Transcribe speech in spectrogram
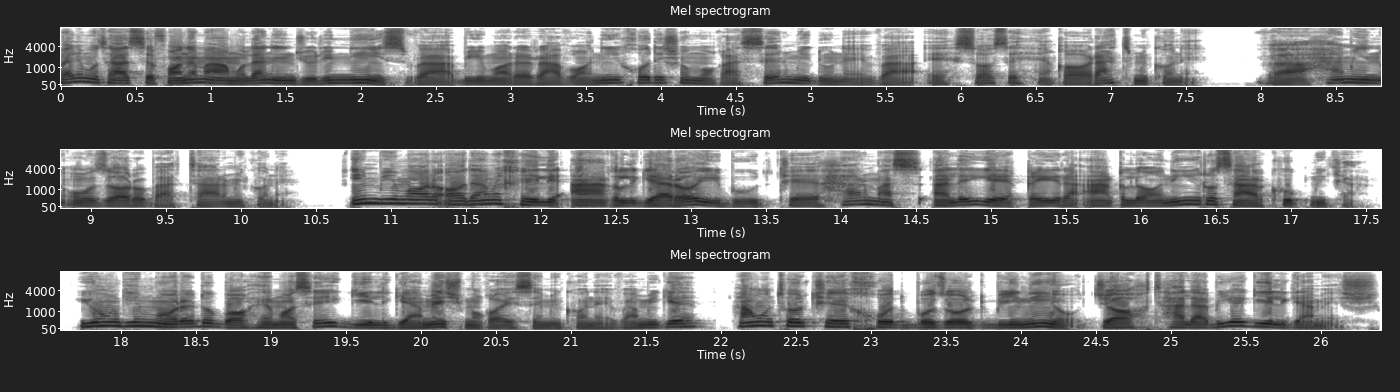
ولی متاسفانه معمولا اینجوری نیست و بیمار روانی خودشو مقصر می‌دونه و احساس حقارت می‌کنه. و همین اوضاع رو بدتر می‌کنه. این بیمار آدم خیلی عقلگرایی بود که هر مسئله غیر عقلانی رو سرکوب می‌کرد. یونگ این مورد رو با حماسه گیلگمش مقایسه می‌کنه و میگه همونطور که خود بزرگ بینی و جاه طلبی گیلگمش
